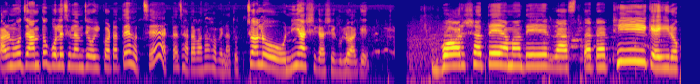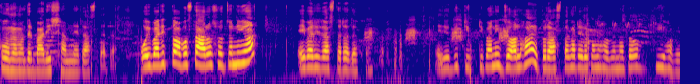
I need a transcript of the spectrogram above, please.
কারণ ও জানতো, বলেছিলাম যে ওই কটাতে হচ্ছে একটা ঝাঁটা বাঁধা হবে না। তো চলো, নিয়ে আসি গা সেগুলো আগে। বর্ষাতে আমাদের রাস্তাটা ঠিক এই রকম আমাদের বাড়ির সামনের রাস্তাটা। ওই বাড়ির তো অবস্থা আরও শোচনীয়। এই বাড়ির রাস্তাটা দেখো। এই যদি টিপটিপানি জল হয়, তো রাস্তাঘাট এরকম হবে না তো কি হবে?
